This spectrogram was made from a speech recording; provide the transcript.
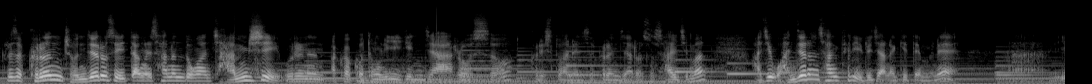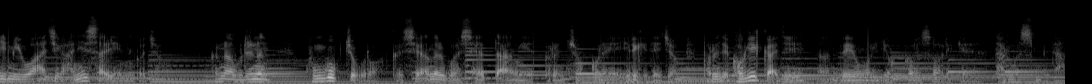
그래서 그런 존재로서 이 땅을 사는 동안 잠시 우리는 악과 고통을 이긴 자로서 그리스도 안에서 그런 자로서 살지만 아직 완전한 상태를 이루지 않았기 때문에 아, 이미와 아직 아닐 사이에 있는 거죠. 그러나 우리는 궁극적으로 그 새하늘과 새 땅의 그런 조건에 이르게 되죠. 바로 이제 거기까지 어, 내용을 엮어서 이렇게 다루었습니다.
